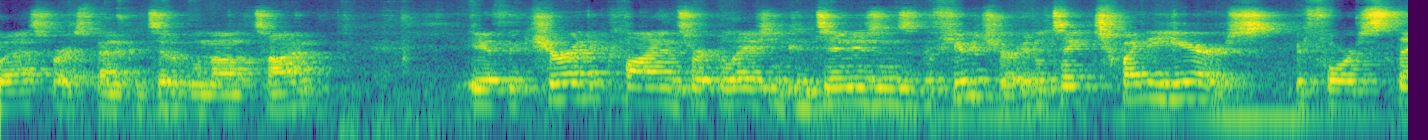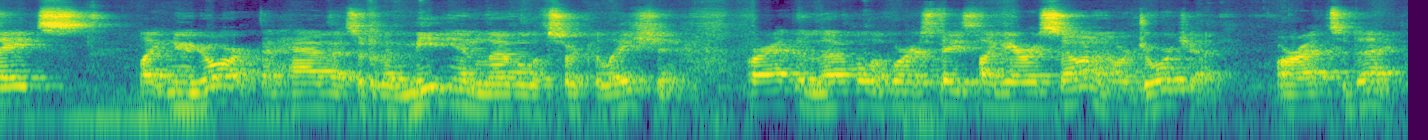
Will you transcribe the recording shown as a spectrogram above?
US where I spent a considerable amount of time. If the current decline in circulation continues into the future, it'll take 20 years before states like New York that have a sort of a median level of circulation are at the level of where states like Arizona or Georgia are at today.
